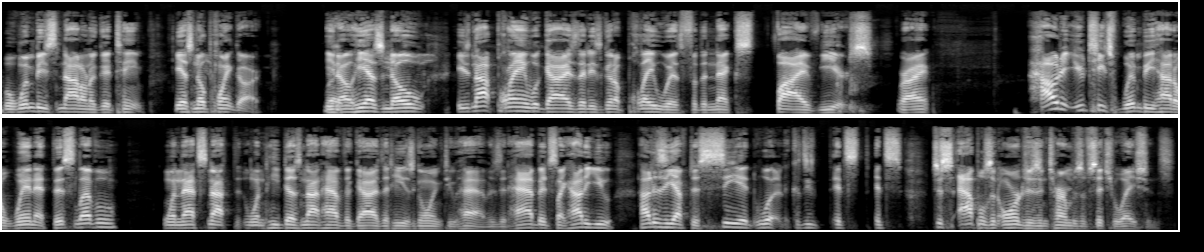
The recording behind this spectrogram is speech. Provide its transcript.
but Wemby's not on a good team. He has no point guard. You right. know, he has no. He's not playing with guys that he's going to play with for the next five years, right? How do you teach Wemby how to win at this level when that's not when he does not have the guys that he is going to have? Is it habits? Like how do you how does he have to see it? What because it's it's just apples and oranges in terms of situations.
